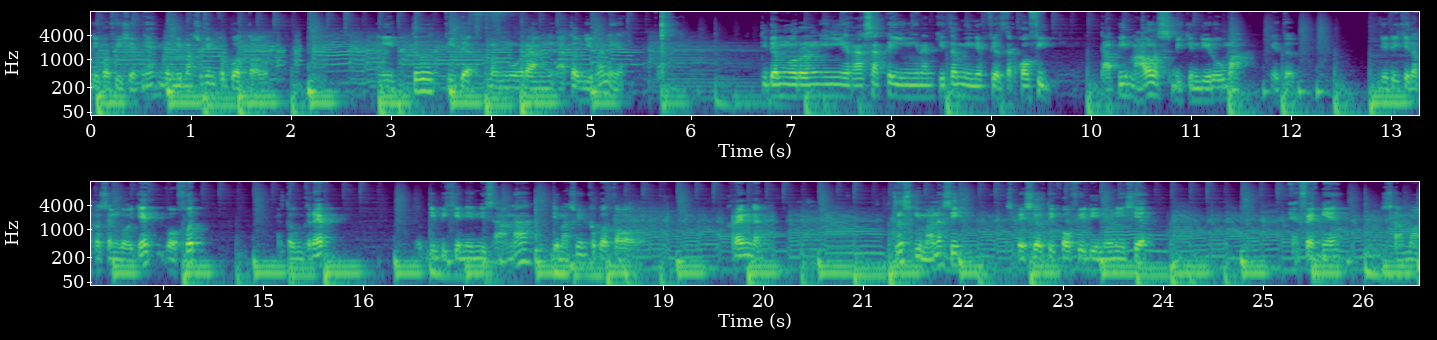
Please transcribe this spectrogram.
di coffee shopnya dan dimasukin ke botol. Itu tidak mengurangi atau gimana ya? Tidak mengurangi rasa keinginan kita minum filter kopi tapi males bikin di rumah gitu. Jadi kita pesen Gojek, GoFood atau Grab dibikinin di sana dimasukin ke botol. Keren kan? Terus gimana sih specialty coffee di Indonesia? Efeknya sama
